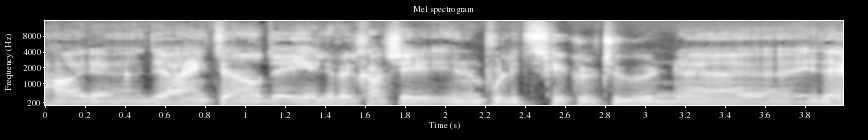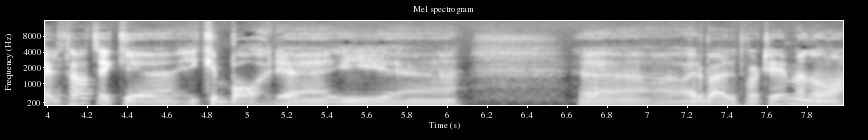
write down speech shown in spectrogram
har, det har, hengt igjen, og det gjelder vel kanskje i den politiske kulturen uh, i det hele tatt, ikke, ikke bare i uh, Arbeiderpartiet, men nå,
